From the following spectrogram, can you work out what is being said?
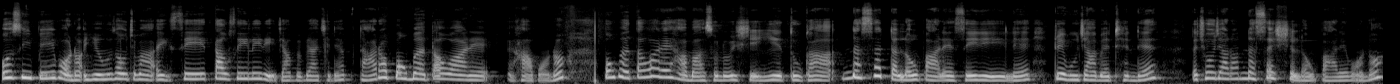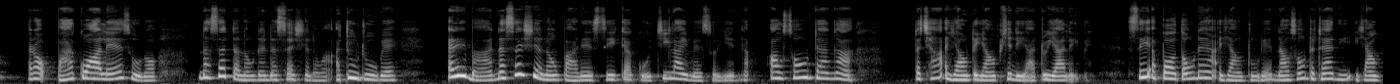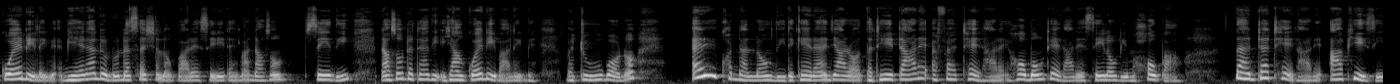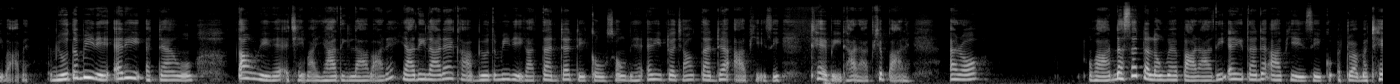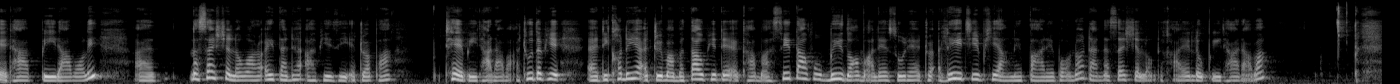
OC ပေးပေါ့နော်အရင်ဆုံးကျွန်မအဲ့ဆေးတောက်ဆေးလေးတွေအကြောင်းပြောပြချင်တယ်ဒါကတော့ပုံမှန်တောက်ရတဲ့ဟာပေါ့နော်ပုံမှန်တောက်ရတဲ့ဟာမှာဆိုလို့ရှိရင်သူက22လုံးပါတဲ့ဆေးတွေလည်းတွေ့ဘူးကြမယ်ထင်တယ်တချို့ကြတော့28လုံးပါတယ်ပေါ့နော်အဲ့တော့ဘာကွာလဲဆိုတော့22လုံးနဲ့28လုံးကအတူတူပဲအဲ့ဒီမှာ28လုံးပါတဲ့ဆေးကပ်ကိုကြည့်လိုက်မယ်ဆိုရင်အောက်ဆုံးတန်းကတခြားအယောင်တယောင်ဖြစ်နေတာတွေ့ရလိမ့်မယ် ဆေးအပေါ်သုံးတန်းအယောင်တူတယ်နောက်ဆုံးတစ်ထန်းဒီအယောင်ကွဲနေလိမ့်မယ်အမြဲတမ်းလို့လို့28လုံးပါတဲ့ဆေးတွေတိုင်းမှာနောက်ဆုံးဆေးဒီနောက်ဆုံးတစ်ထန်းဒီအယောင်ကွဲနေပါလိမ့်မယ်မတူဘူးပေါ့နော်အဲ့ဒီခုနှစ်လုံးဒီတကယ်တမ်းကျတော့တတိတားတဲ့ effect ထည့်ထားတဲ့ဟော်မုန်းထည့်ထားတဲ့ဆေးလုံးတွေမဟုတ်ပါဘူးတန်တက်ထည့်ထားတဲ့အားဖြည့်ဆေးပါပဲအမျိုးသမီးတွေအဲ့ဒီအတန်းကိုတောက်နေတဲ့အချိန်မှာယာတီလာပါတယ်ယာတီလာတဲ့အခါအမျိုးသမီးတွေကတန်တက်တွေကုံဆုံးတယ်အဲ့ဒီအတွက်ကြောင့်တန်တက်အားဖြည့်ဆေးထည့်ပေးထားတာဖြစ်ပါတယ်အဲ့တော့ ဟိုဟာ22လုံးပဲပါတာဒီအဲ့ဒီတန်တဲ့အားဖြည့်စီကိုအတွက်မထည့်ထားပေးတာပေါ့လေအဲ28လုံးကတော့အဲ့ဒီတန်တဲ့အားဖြည့်စီအတွက်ပါထည့်ပေးထားတာပါအထူးသဖြင့်အဲဒီခုနှစ်ရက်အတွင်းမှာမတောက်ဖြစ်တဲ့အခါမှာစေးတောက်ဖို့မေ့သွားမှာလဲဆိုတဲ့အတွက်အလေးအကျင့်ဖြစ်အောင်လည်းပါတယ်ပေါ့နော်ဒါ28လုံးတစ်ခါလေးလုပ်ပေးထားတာပါ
